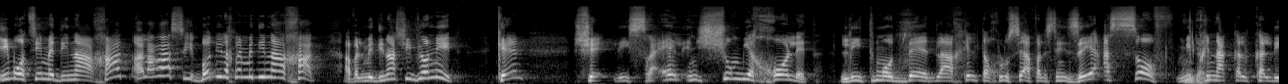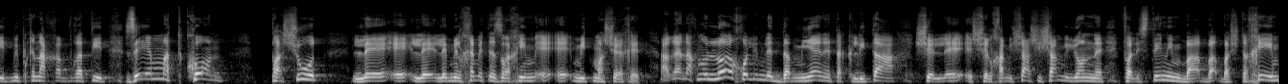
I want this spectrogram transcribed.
אם רוצים מדינה אחת, על הראסי, בוא נלך למדינה אחת, אבל מדינה שוויונית, כן? שלישראל אין שום יכולת להתמודד, להאכיל את האוכלוסייה הפלסטינית, זה יהיה הסוף מבחינה כלכלית, מבחינה חברתית, זה יהיה מתכון פשוט אה, למלחמת אזרחים אה, אה, מתמשכת. הרי אנחנו לא יכולים לדמיין את הקליטה של, של חמישה שישה מיליון פלסטינים בשטחים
